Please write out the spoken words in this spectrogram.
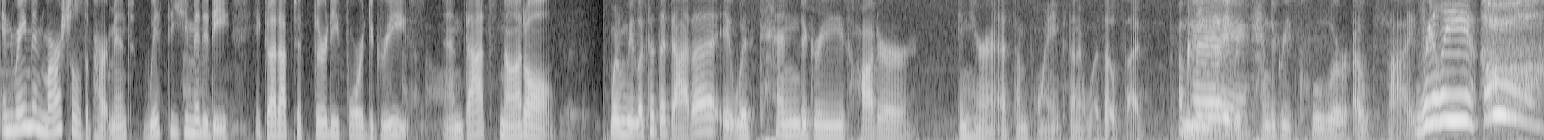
In Raymond Marshall's apartment, with the humidity, it got up to 34 degrees, and that's not all. When we looked at the data, it was 10 degrees hotter in here at some point than it was outside. Okay. Meaning that it was 10 degrees cooler outside. Really?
